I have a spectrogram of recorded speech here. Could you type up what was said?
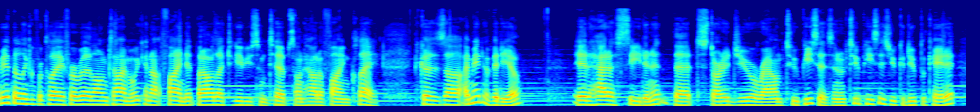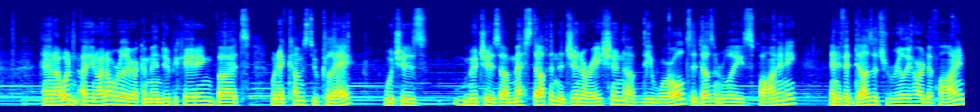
We have been looking for clay for a really long time and we cannot find it, but I would like to give you some tips on how to find clay. Because uh, I made a video, it had a seed in it that started you around two pieces, and with two pieces you could duplicate it. And I wouldn't, uh, you know, I don't really recommend duplicating, but when it comes to clay, which is which is uh, messed up in the generation of the worlds, it doesn't really spawn any, and if it does, it's really hard to find.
